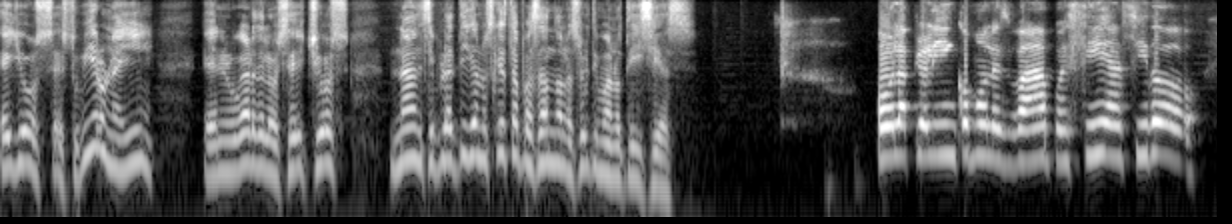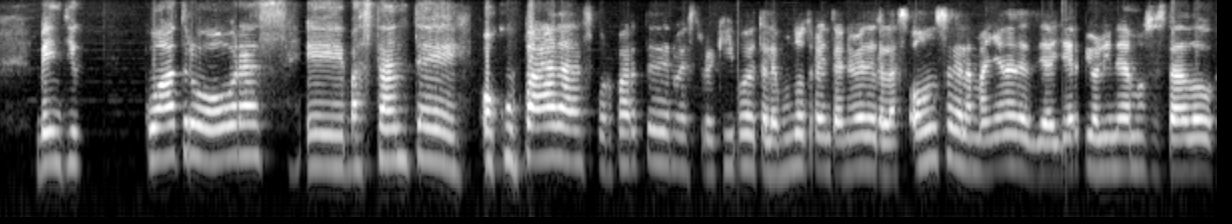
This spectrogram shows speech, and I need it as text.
ellos estuvieron ahí en el lugar de los hechos. Nancy, platícanos qué está pasando en las últimas noticias. Hola, Piolín, ¿cómo les va? Pues sí, han sido 24 horas eh, bastante ocupadas por parte de nuestro equipo de Telemundo 39 desde las 11 de la mañana. Desde ayer, Piolín, hemos estado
